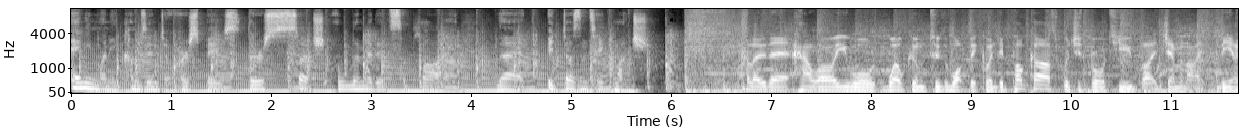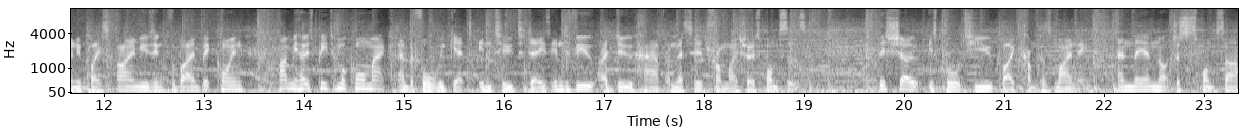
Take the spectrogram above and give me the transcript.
any money comes into our space, there's such a limited supply that it doesn't take much. Hello there, how are you all? Welcome to the What Bitcoin Did podcast, which is brought to you by Gemini, the only place I'm using for buying Bitcoin. I'm your host, Peter McCormack, and before we get into today's interview, I do have a message from my show sponsors. This show is brought to you by Compass Mining, and they are not just a sponsor.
